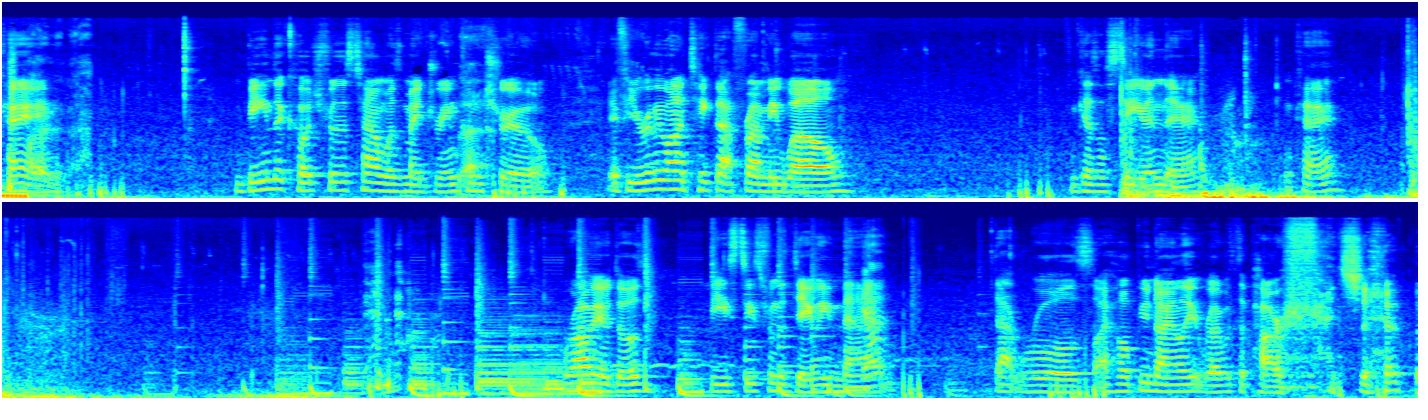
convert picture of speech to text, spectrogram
Okay. Being the coach for this town was my dream come true. If you really want to take that from me, well, I guess I'll see you in there. Okay. Robbie, are those beasties from the day we met? That rules. I hope you annihilate Red with the power of friendship.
